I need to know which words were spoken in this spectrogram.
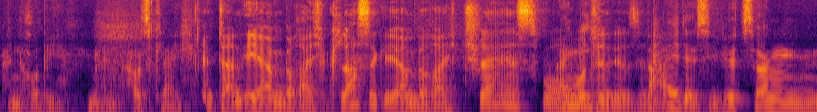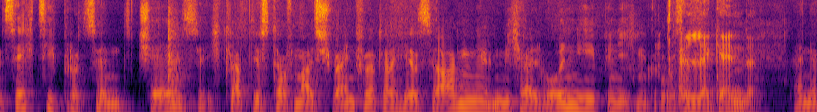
mein Hobby, mein Ausgleich. Dann eher im Bereich Klassik, eher im Bereich Jazz? Wo, Eigentlich beides. Ich würde sagen 60 Prozent Jazz. Ich glaube, das darf man als Schweinfurter hier sagen. Michael Wolny bin ich ein großer Legende. Ein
